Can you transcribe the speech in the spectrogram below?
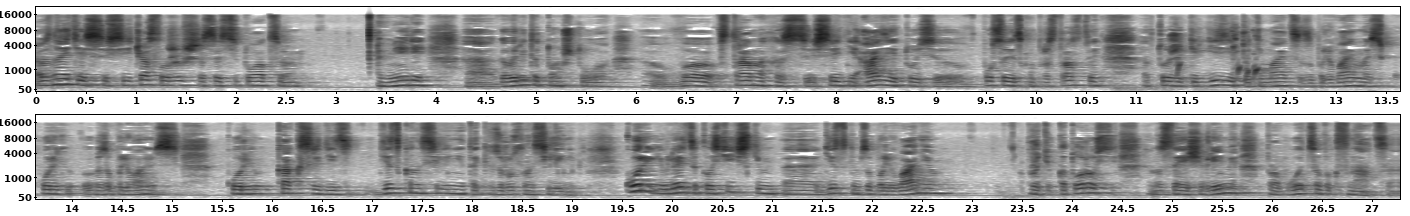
Вы знаете, сейчас сложившаяся ситуация в мире э, говорит о том, что э, в странах Средней Азии, то есть в постсоветском пространстве, в той же Киргизии поднимается заболеваемость корью, заболеваемость корью как среди детского населения, так и взрослого населения. Корь является классическим э, детским заболеванием, против которого в настоящее время проводится вакцинация.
